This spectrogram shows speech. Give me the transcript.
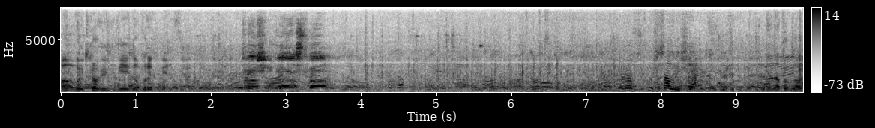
A Wojtkowi nie idą w rytmie. Proszę Państwa, Rozpuszczały się. Nie na tą nogę.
